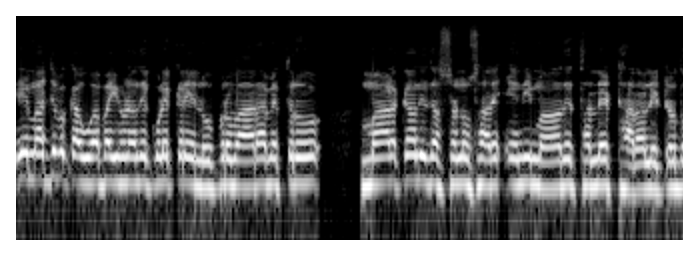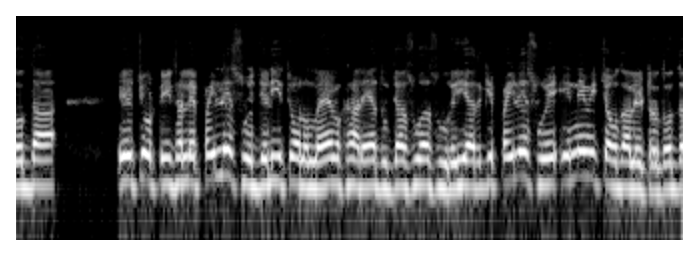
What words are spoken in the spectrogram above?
ਇਹ ਮੱਝ ਵਕਾਊ ਆ ਬਾਈ ਹੁਣਾਂ ਦੇ ਕੋਲੇ, ਘਰੇਲੂ ਪਰਿਵਾਰ ਆ ਮਿੱਤਰੋ। ਮਾਲਕਾਂ ਦੇ ਦੱਸਣ ਅਨੁਸਾਰ ਇਹਦੀ ਮਾਂ ਦੇ ਥੱਲੇ 18 ਲੀਟਰ ਦੁੱਧ ਆ। ਇਹ ਝੋਟੀ ਥੱਲੇ ਪਹਿਲੇ ਸੂਏ, ਜਿਹੜੀ ਤੁਹਾਨੂੰ ਮੈਂ ਵਿਖਾ ਰਿਹਾ, ਦੂਜਾ ਸੂਆ ਸੂਰੀ ਆ, ਕਿ ਪਹਿਲੇ ਸੂਏ ਇਹਨੇ ਵੀ 14 ਲੀਟਰ ਦੁੱਧ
